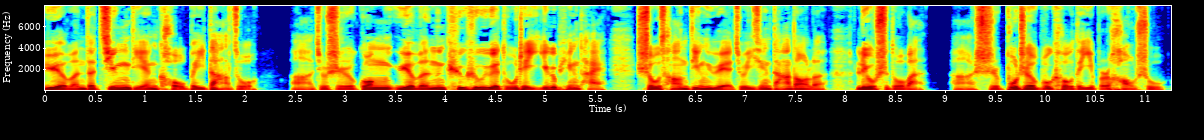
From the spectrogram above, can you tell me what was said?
阅文的经典口碑大作啊，就是光阅文 QQ 阅读这一个平台收藏订阅就已经达到了六十多万啊，是不折不扣的一本好书。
